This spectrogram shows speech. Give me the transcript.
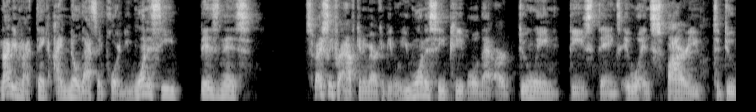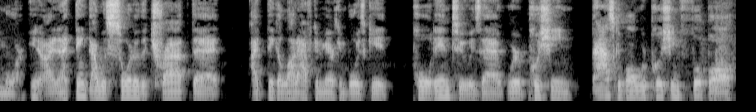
not even I think, I know that's important. You want to see business, especially for African American people, you want to see people that are doing these things. It will inspire you to do more. You know, and I think that was sort of the trap that I think a lot of African American boys get pulled into is that we're pushing basketball, we're pushing football.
